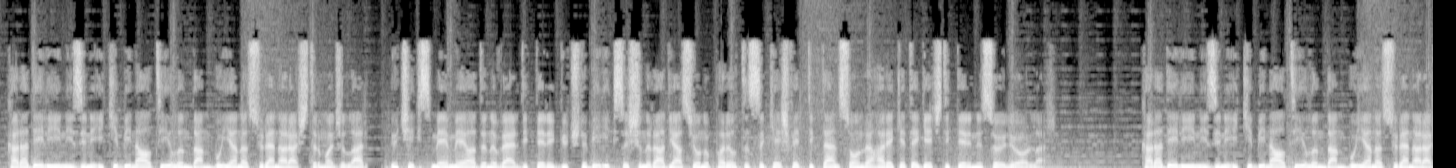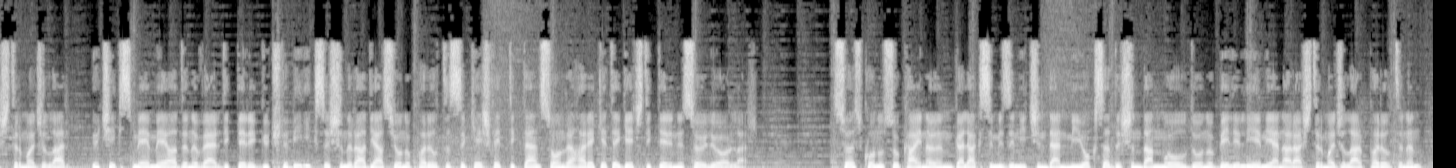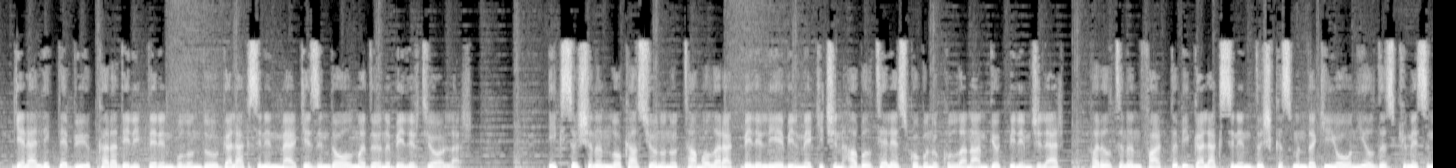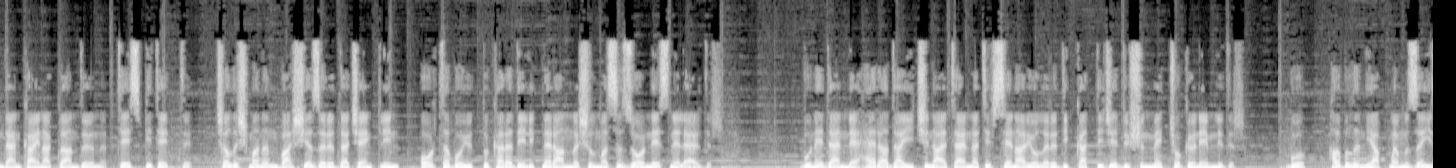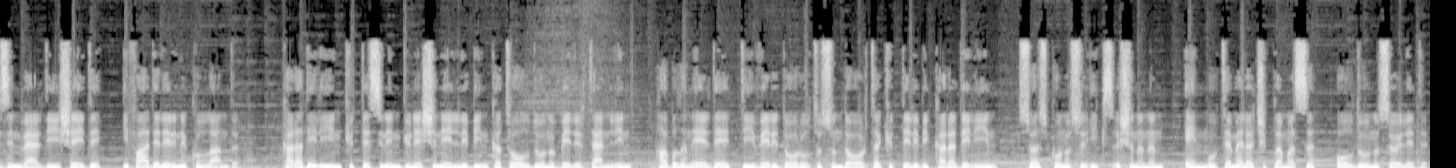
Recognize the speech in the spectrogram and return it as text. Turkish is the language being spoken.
Kara deliğin izini 2006 yılından bu yana süren araştırmacılar, 3XMM adını verdikleri güçlü bir X ışını radyasyonu parıltısı keşfettikten sonra harekete geçtiklerini söylüyorlar. Kara deliğin izini 2006 yılından bu yana süren araştırmacılar, 3XMM adını verdikleri güçlü bir X ışını radyasyonu parıltısı keşfettikten sonra harekete geçtiklerini söylüyorlar. Söz konusu kaynağın galaksimizin içinden mi yoksa dışından mı olduğunu belirleyemeyen araştırmacılar parıltının, genellikle büyük kara deliklerin bulunduğu galaksinin merkezinde olmadığını belirtiyorlar. X ışının lokasyonunu tam olarak belirleyebilmek için Hubble teleskobunu kullanan gökbilimciler, parıltının farklı bir galaksinin dış kısmındaki yoğun yıldız kümesinden kaynaklandığını tespit etti. Çalışmanın başyazarı Da Cheng Lin, orta boyutlu kara delikler anlaşılması zor nesnelerdir. Bu nedenle her aday için alternatif senaryoları dikkatlice düşünmek çok önemlidir. Bu, Hubble'ın yapmamıza izin verdiği şeydi, ifadelerini kullandı. Kara deliğin kütlesinin güneşin 50 bin katı olduğunu belirten Lin, Hubble'ın elde ettiği veri doğrultusunda orta kütleli bir kara deliğin, söz konusu X ışınının, en muhtemel açıklaması, olduğunu söyledi.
